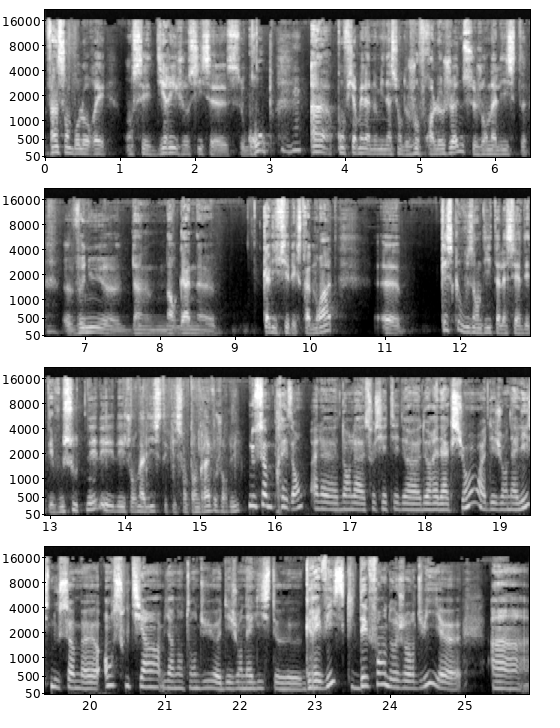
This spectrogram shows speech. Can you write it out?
Vincent Bolloré, on sait dirige aussi ce, groupe, hmm. a confirmé la nomination de Geoffroy Lejeune, ce journaliste venu d'un organe qualifié d'extrême droite. Qu'est-ce que vous en dites à la CFDT Vous soutenez les, journalistes qui sont en grève aujourd'hui? Nous sommes présents dans la société de, rédaction euh, des journalistes. Nous sommes euh, en soutien, bien entendu, euh, des journalistes grévistes qui défendent aujourd'hui un,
